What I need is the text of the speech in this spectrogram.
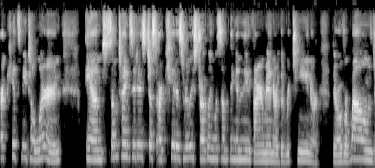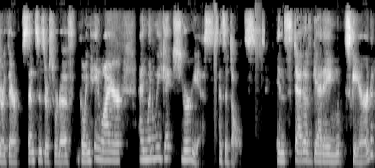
our kids need to learn and sometimes it is just our kid is really struggling with something in the environment or the routine, or they're overwhelmed, or their senses are sort of going haywire. And when we get curious as adults, instead of getting scared,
